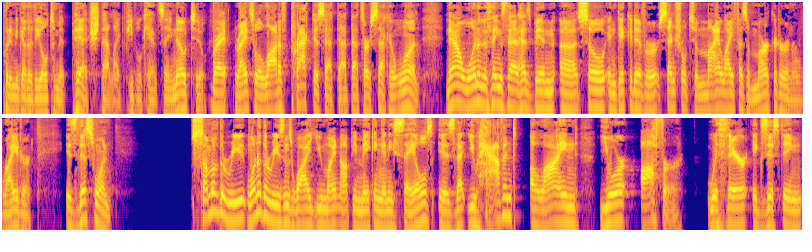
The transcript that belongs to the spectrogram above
putting together the ultimate pitch that like people can't say no to. Right. Right. So a lot of practice at that. That's our second one. Now, one of the things that has been uh, so indicative or central to my life as a marketer and a writer is this one. Some of the re- one of the reasons why you might not be making any sales is that you haven't aligned your offer with their existing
